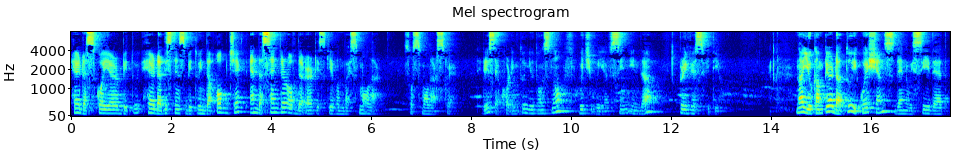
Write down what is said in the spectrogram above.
Here the square between here the distance between the object and the center of the earth is given by smaller. So smaller square. It is according to Newton's law which we have seen in the previous video. Now you compare the two equations then we see that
